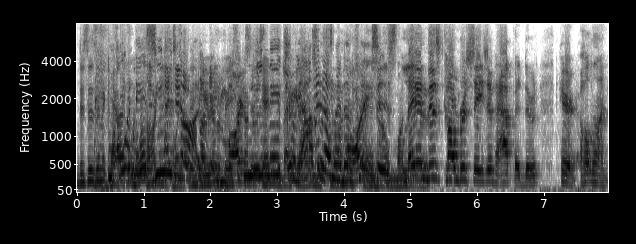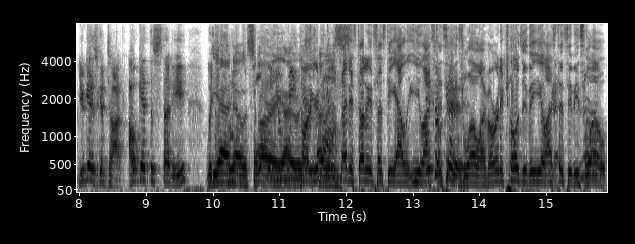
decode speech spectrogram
This isn't a capitalist is he argument. you have a basic Marxist understanding of? Imagine a not a thing. Marxist letting this conversation happen, dude. Here, hold on. You guys could talk. I'll get the study. Which Yeah, proves no, both of sorry, you I was- retards I wrong. was- Cite a study that says the el- elasticity is low. I've already told you the elasticity is low.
